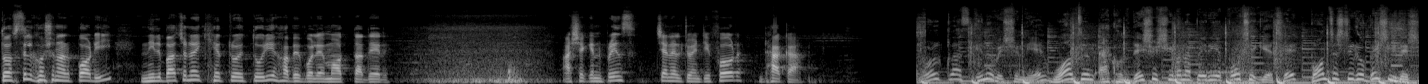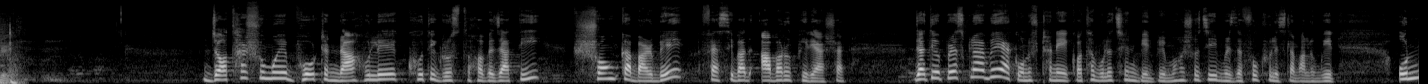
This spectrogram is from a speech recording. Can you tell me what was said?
তফসিল ঘোষণার পরই নির্বাচনের ক্ষেত্র তৈরি হবে বলে মত তাদের। Ashequen prince channel twenty Dhaka. World class innovation নিয়ে ওয়ালটন এখন দেশের সীমানা পেরিয়ে পৌঁছে গিয়েছে পঞ্চাশটিরও বেশি দেশে। যথাসময়ে ভোট না হলে ক্ষতিগ্রস্ত হবে জাতি শঙ্কা বাড়বে ফ্যাসিবাদ আবারও ফিরে আসার। জাতীয় প্রেস ক্লাবে এক অনুষ্ঠানে কথা বলেছেন বিএনপির মহাসচিব মির্জা ফখরুল ইসলাম আলমগীর। অন্য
